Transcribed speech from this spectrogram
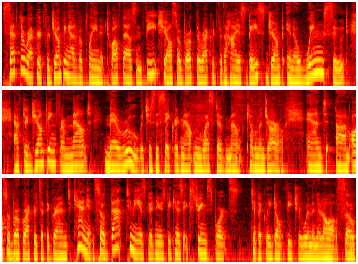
set the record for jumping out of a plane at 12,000 feet. She also broke the record for the highest base jump in a wingsuit after jumping from Mount Meru, which is the sacred mountain west of Mount Kilimanjaro, and um, also broke records at the Grand Canyon. So that to me is good news because extreme sports typically don't feature women at all. So,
